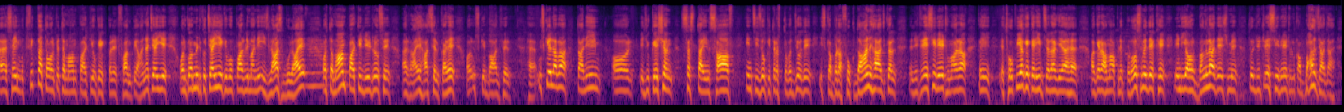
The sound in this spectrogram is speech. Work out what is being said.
सही मुतफ़ा तौर पर तमाम पार्टियों के एक प्लेटफार्म पर आना चाहिए। और गवर्नमेंट को चाहिए कि वो पार्लिमानी इजलास बुलाए और तमाम पार्टी लीडरों से राय हासिल करे और उसके बाद फिर है। उसके अलावा तालीम और एजुकेशन, सस्ता इंसाफ इन चीज़ों की तरफ़ तवज्जो दे। इसका बड़ा फुकदान है आजकल। लिटरेसी रेट हमारा कहीं एथोपिया के करीब चला गया है। अगर हम अपने पड़ोस में देखें, इंडिया और बांग्लादेश में तो लिटरेसी रेट उनका बहुत ज़्यादा है।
